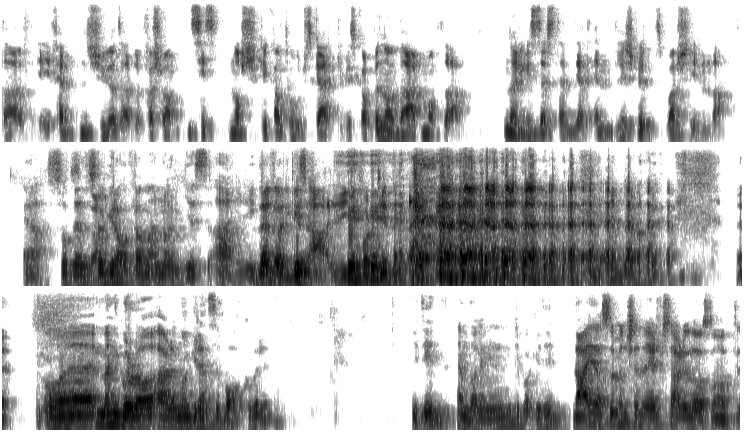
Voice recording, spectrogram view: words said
da, I 1537 forsvant den siste norske katolske erkebiskopen, og da er på en måte da, Norges selvstendighet endelig slutt, var synet da. Ja, Så det du skal grave fram, er Norges ærerike fortid? Det er Norges ærerike fortid. og, eh, men går det, er det noen grenser bakover? I tid? Enda lenger tilbake i tid? Nei, altså, men generelt så er det jo da sånn at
